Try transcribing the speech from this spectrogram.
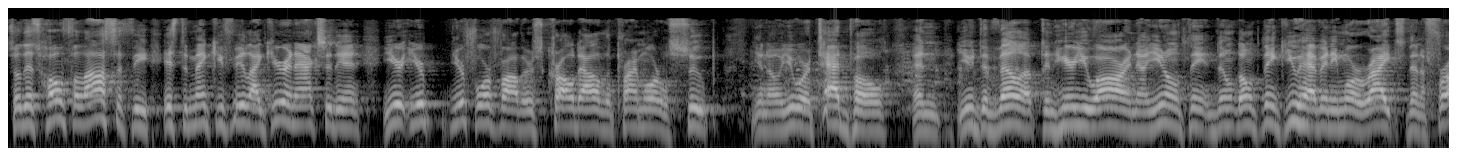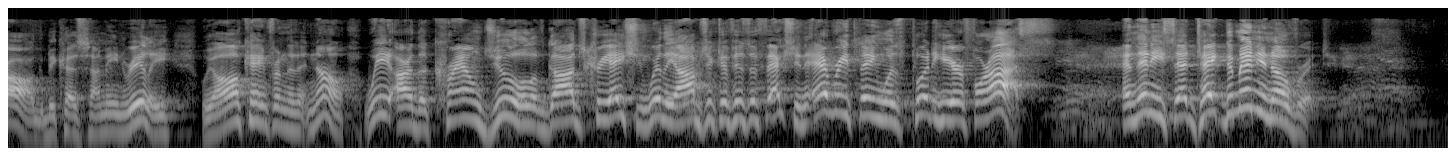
So, this whole philosophy is to make you feel like you're an accident. Your, your, your forefathers crawled out of the primordial soup. You know, you were a tadpole and you developed, and here you are, and now you don't think, don't, don't think you have any more rights than a frog because, I mean, really, we all came from the. No, we are the crown jewel of God's creation. We're the object of His affection. Everything was put here for us. And then He said, take dominion over it.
